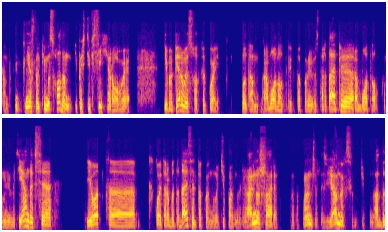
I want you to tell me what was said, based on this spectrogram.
там, к нескольким исходам, и почти все херовые. Типа первый исход какой? ну, там, работал ты в каком-нибудь стартапе, работал в каком-нибудь Яндексе, и вот э, какой-то работодатель такой, ну, типа, ну, реально шарит, этот менеджер из Яндекса, ну, типа, надо,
